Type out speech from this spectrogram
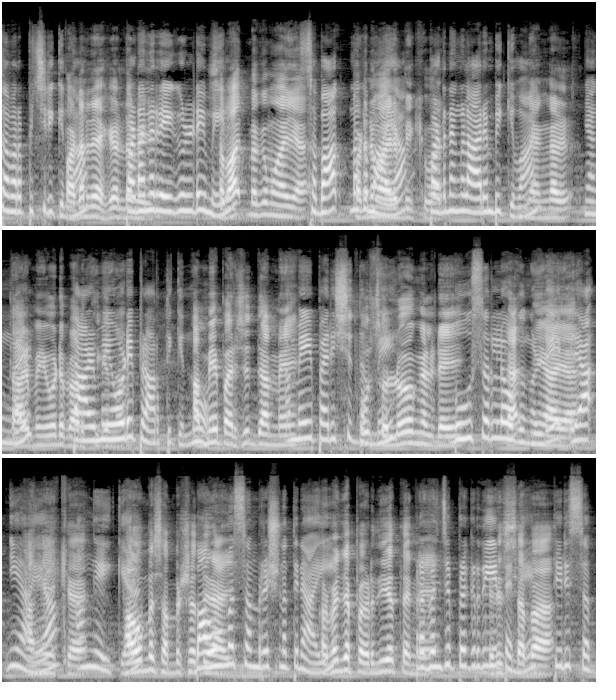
സമർപ്പിച്ചിരിക്കുന്ന പഠനരേഖകളുടെ മേൽ സഭാത്മകമായ പഠനങ്ങൾ ആരംഭിക്കുവാൻ ഞങ്ങൾ താഴ്മയോടെ പ്രാർത്ഥിക്കുന്നു. അമ്മേ പരിശുദ്ധ അമ്മേ പരിശുദ്ധ ഭൂസ്വർലോകങ്ങളുടെ രാജ്ഞിയായ അങ്ങേക്ക് ഭൗമ സംരക്ഷണത്തിനായി പ്രപഞ്ച പ്രകൃതിയെ തന്നെ പ്രപഞ്ച പ്രകൃതിയെ തന്നെ തിരുസഭ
